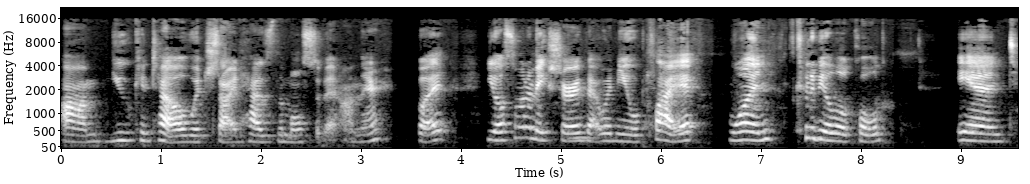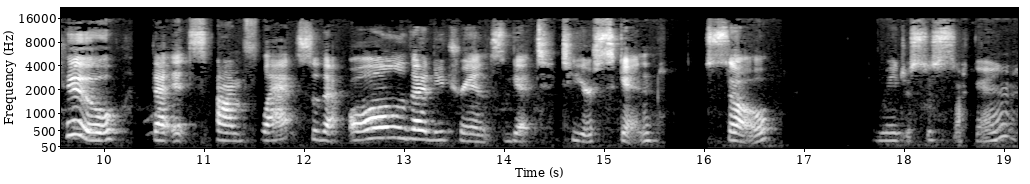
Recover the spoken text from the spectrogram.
Um, you can tell which side has the most of it on there. But you also want to make sure that when you apply it, one, it's going to be a little cold, and two, that it's um, flat so that all of the nutrients get to your skin. So, give me just a second.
